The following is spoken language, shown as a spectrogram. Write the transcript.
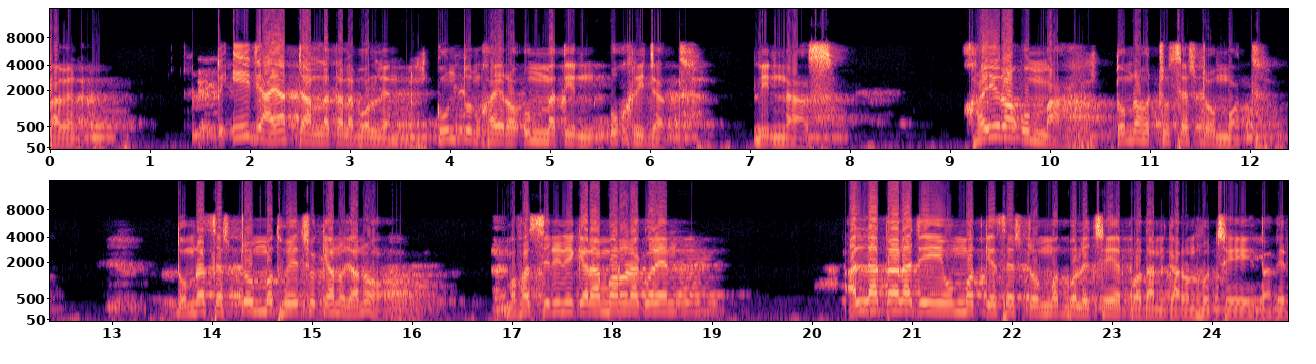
পাবে না। তো এই যে আয়াতটা আল্লাহ তালা বললেন, কুন্তুম খৈর উম্মাতিন উখরিজাত লিন্নাস। খৈর উম্মা তোমরা হচ্ছ শ্রেষ্ঠ উম্মত। তোমরা শ্রেষ্ঠ উম্মত হয়েছ কেন জানো? মুফাসসিরিনে কেরাম বর্ণনা করেন, আল্লাহ তালা যে উম্মতকে শ্রেষ্ঠ উম্মত বলেছে, এর প্রধান কারণ হচ্ছে তাদের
